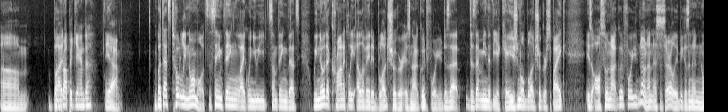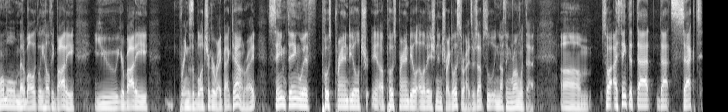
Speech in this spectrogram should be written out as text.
Um, but Propaganda. yeah. But that's totally normal. It's the same thing like when you eat something that's we know that chronically elevated blood sugar is not good for you. Does that does that mean that the occasional blood sugar spike is also not good for you? No, not necessarily because in a normal metabolically healthy body, you your body brings the blood sugar right back down, right? Same thing with postprandial a postprandial elevation in triglycerides. There's absolutely nothing wrong with that. Um, so I think that that that sect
